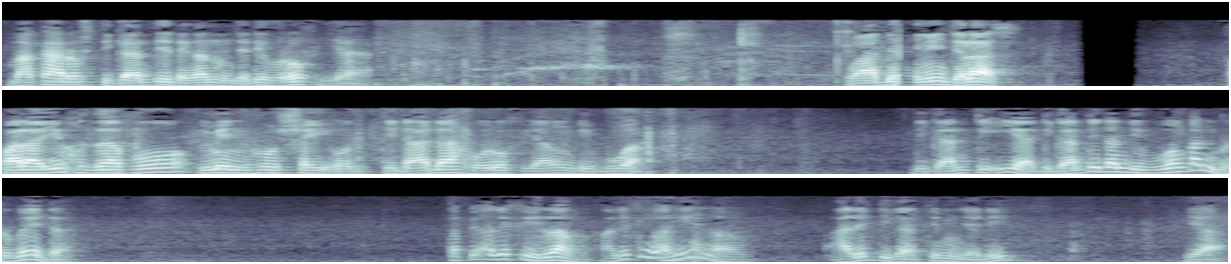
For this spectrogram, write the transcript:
maka harus diganti dengan menjadi huruf ya. Wadah ini jelas. Fala yuhzafu minhu syai'un. Tidak ada huruf yang dibuang. Diganti iya, diganti dan dibuang kan berbeda. Tapi alif hilang, alif enggak hilang. Alif diganti menjadi ya.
